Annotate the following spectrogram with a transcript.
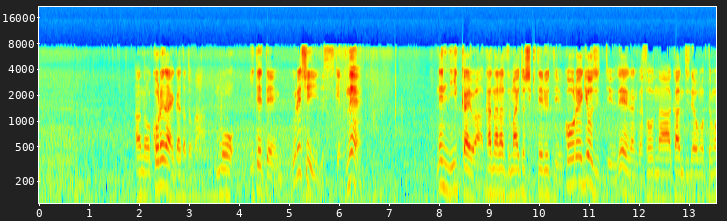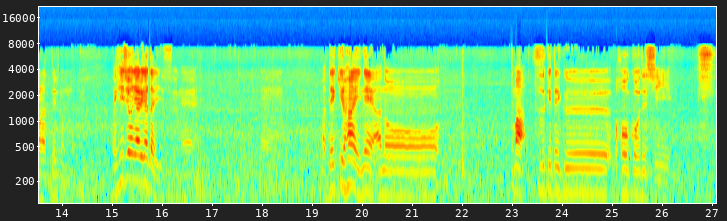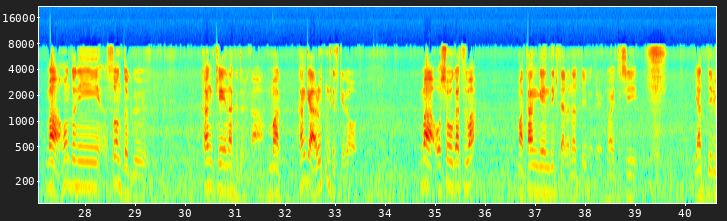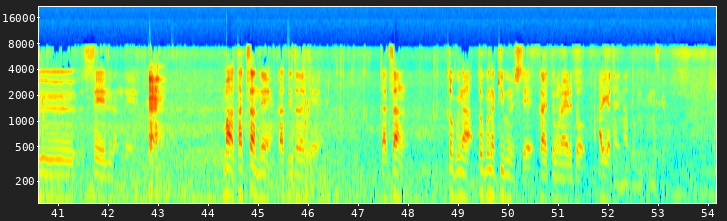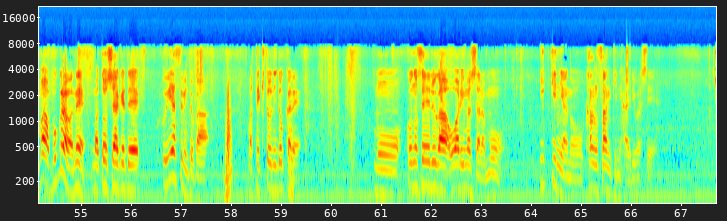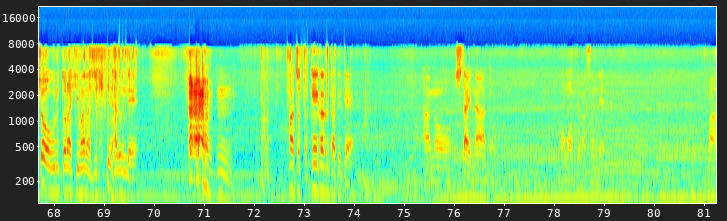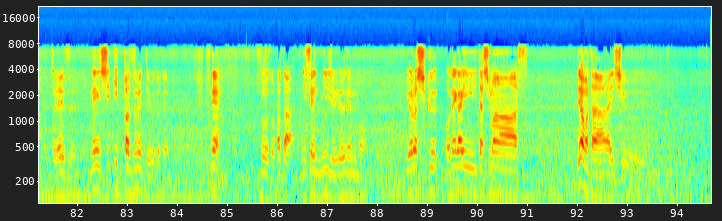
あの来れない方とかもいてて嬉しいですけどね。年に1回は必ず毎年来てるっていう恒例行事っていうねなんかそんな感じで思ってもらってるのも非常にありがたいですよね、うん。まあ、できる範囲ねあのー、まあ続けていく方向ですしまあ本当に損得関係なくというかまあ関係あるんですけどまあお正月はまあ、還元できたらなっていうので毎年やってるセールなんで まあたくさんね買っていただいてたくさん得な得な気分して帰ってもらえるとありがたいなと思ってますけど。まあ僕らはね、まあ、年明けて冬休みとか、まあ、適当にどっかでもうこのセールが終わりましたらもう一気にあの閑散期に入りまして超ウルトラ暇な時期になるんで うん。まあちょっと計画立ててあのしたいなと思ってますんで。まあとりあえず年始一発目ということでねどうぞまた2024年もよろしくお願いいたします。ではまた来週。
